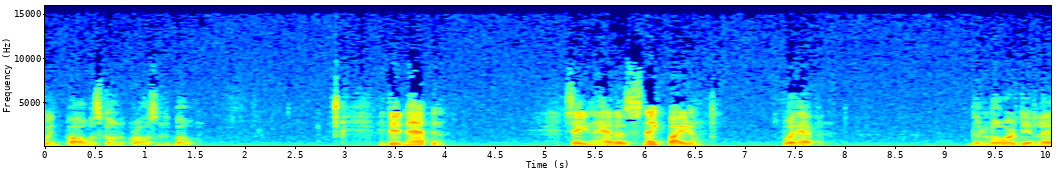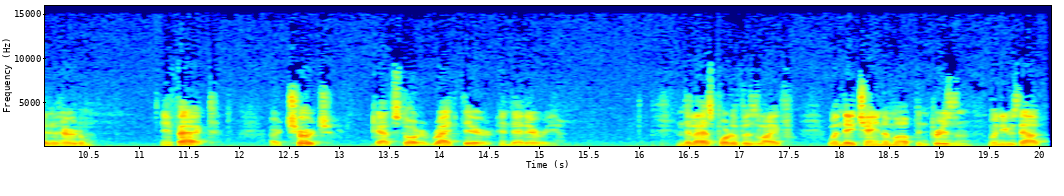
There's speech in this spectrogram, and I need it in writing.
when Paul was going across in the boat. It didn't happen. Satan had a snake bite him. What happened? The Lord didn't let it hurt him. In fact, our church got started right there in that area. In the last part of his life, when they chained him up in prison, when he was out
